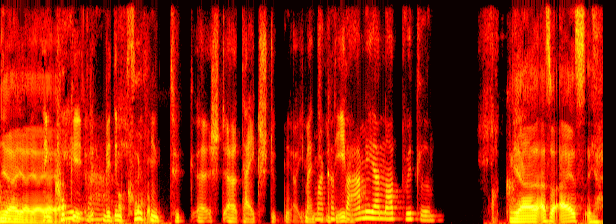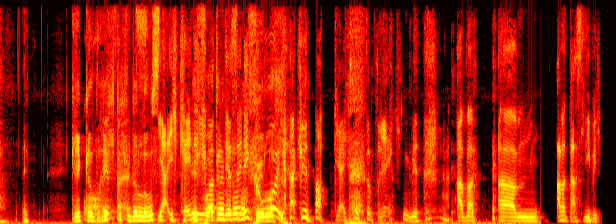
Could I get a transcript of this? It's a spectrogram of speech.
Ja, ja, ja, Den ja. ja. Cookie Mega. mit dem. Kuchenteigstücken. Äh, äh, Teigstücken. ich meine, die Idee. Macadamia not brittle. Oh. Ja, also Eis, ja. Ich krieg gerade richtig Eis. wieder Lust. Ja, ich kenne Ich jemanden, der seine Kur, Villach. ja genau, gleich unterbrechen wird. Aber, ähm, aber das liebe ich.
